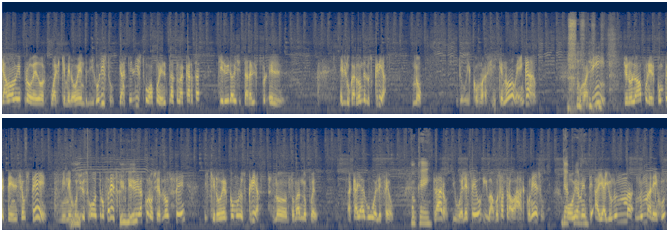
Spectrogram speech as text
Llamo a mi proveedor o al que me lo vende. Le digo, listo, ya estoy listo, voy a poner el plato en la carta, quiero ir a visitar el, el, el lugar donde los cría. No. Yo voy como así que no, venga. ¿Cómo así? Yo no le voy a poner competencia a usted. Mi negocio es otro fresco. Yo quiero ir a conocerlo a usted y quiero ver cómo los cría. No, don Tomás, no puedo. Acá hay algo huele feo. Ok. Claro, y huele feo y vamos a trabajar con eso. Obviamente ahí hay unos, ma- unos manejos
